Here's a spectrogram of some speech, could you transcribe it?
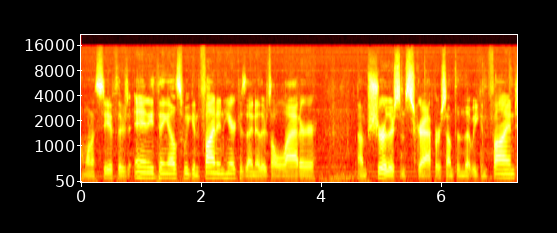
I want to see if there's anything else we can find in here because I know there's a ladder. I'm sure there's some scrap or something that we can find.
